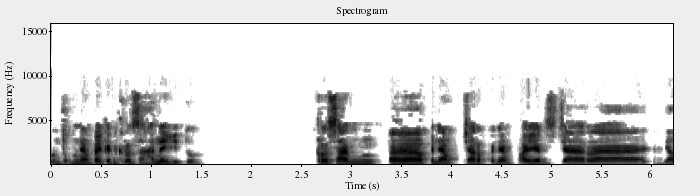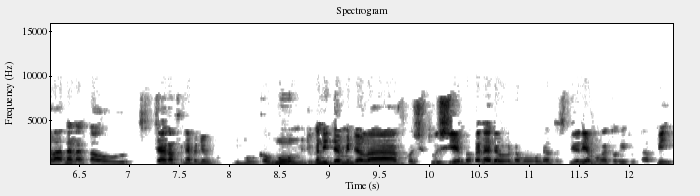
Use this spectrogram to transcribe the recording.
untuk menyampaikan keresahannya gitu keresahan uh, penyam, cara penyampaian secara jalanan atau secara penyampaian di muka umum itu kan dijamin dalam konstitusi ya bahkan ada undang-undang tersendiri yang mengatur itu. Tapi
